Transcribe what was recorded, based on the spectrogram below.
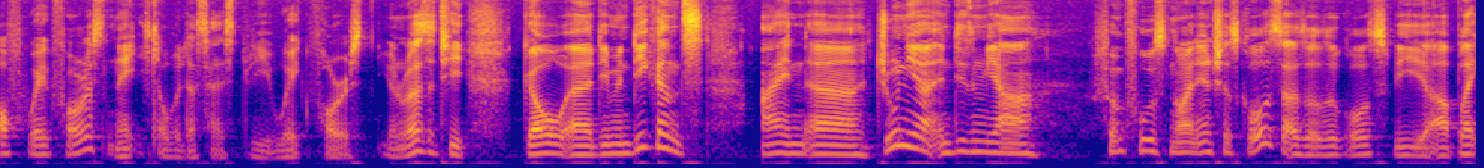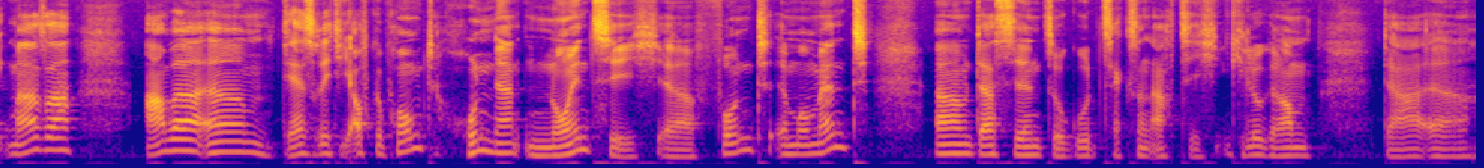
of Wake Forest. Nee, ich glaube, das heißt die Wake Forest University. Go äh, Demon Deacons. Ein äh, Junior in diesem Jahr, 5 Fuß 9 Inches groß, also so groß wie äh, Blake Maser. Aber ähm, der ist richtig aufgepumpt. 190 äh, Pfund im Moment. Ähm, das sind so gut 86 Kilogramm. Da äh,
